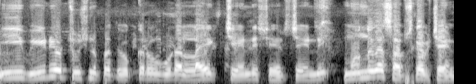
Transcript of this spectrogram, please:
ఈ వీడియో చూసిన ప్రతి ఒక్కరు కూడా లైక్ చేయండి షేర్ చేయండి. ముందుగా సబ్స్క్రైబ్ చేయండి.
